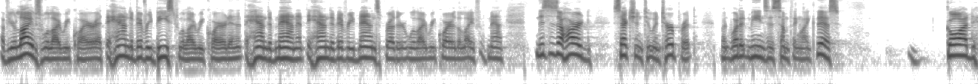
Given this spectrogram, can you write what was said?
of your lives will I require. At the hand of every beast will I require it. And at the hand of man, at the hand of every man's brother, will I require the life of man. This is a hard section to interpret, but what it means is something like this God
